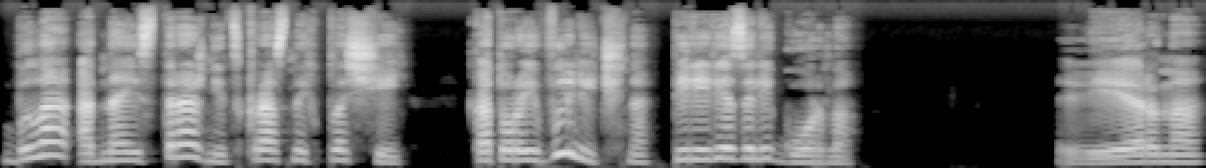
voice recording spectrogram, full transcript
была одна из стражниц красных плащей, которой вы лично перерезали горло. Верно.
